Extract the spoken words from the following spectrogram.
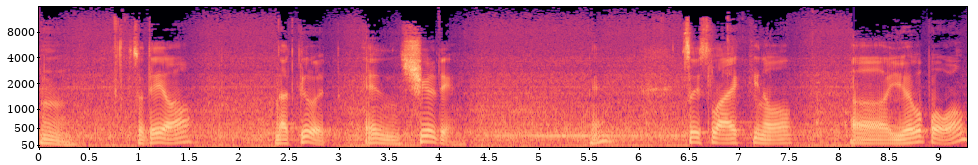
Hmm. So they are not good in shielding. Okay? So it's like you know, uh, you have a ball,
